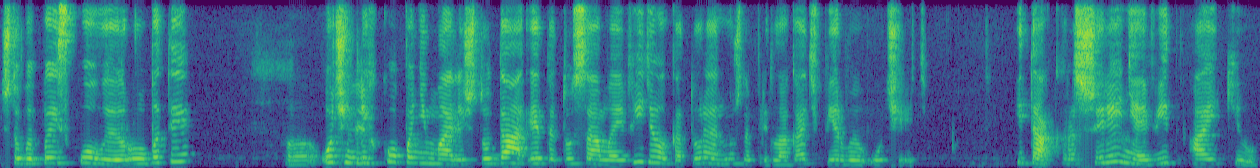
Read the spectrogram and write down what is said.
чтобы поисковые роботы э, очень легко понимали, что да, это то самое видео, которое нужно предлагать в первую очередь. Итак, расширение VidIQ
